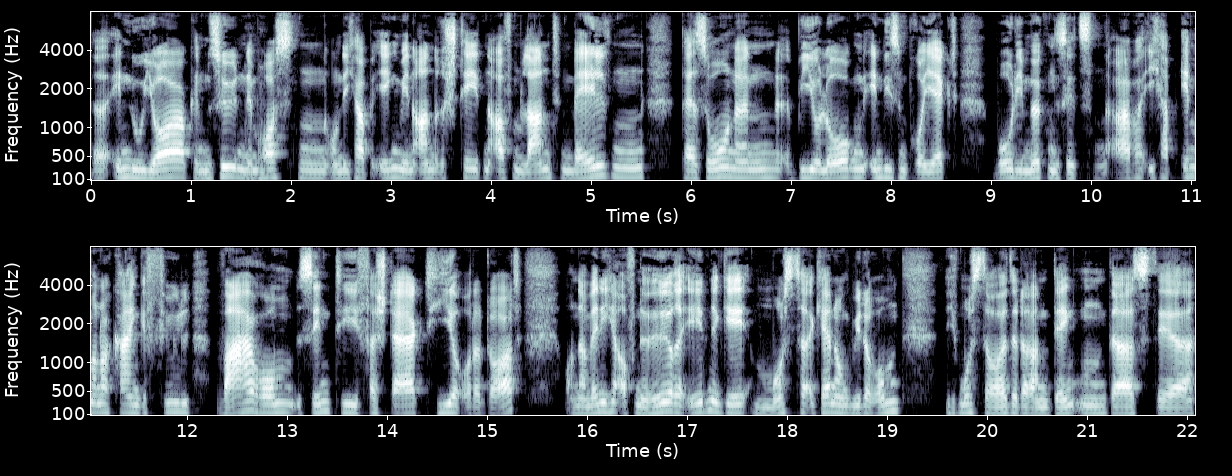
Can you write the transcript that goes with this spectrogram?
äh, in New York, im Süden, im mhm. Osten und ich habe irgendwie in anderen Städten auf dem Land melden Personen, Biologen in diesem Projekt, wo die Mücken sitzen. Aber ich habe immer noch kein Gefühl, warum sind die verstärkt hier oder dort. Und dann, wenn ich auf eine höhere Ebene gehe, Mustererkennung wiederum, ich musste heute daran denken, dass der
